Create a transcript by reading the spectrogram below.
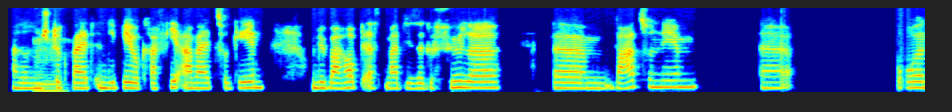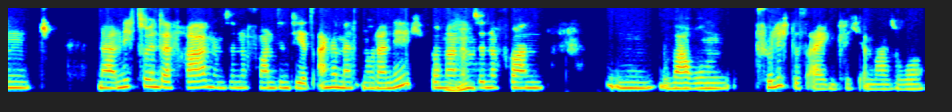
Also so ein Mhm. Stück weit in die Biografiearbeit zu gehen und überhaupt erstmal diese Gefühle ähm, wahrzunehmen äh, und na, nicht zu hinterfragen im Sinne von, sind die jetzt angemessen oder nicht, sondern Mhm. im Sinne von, mh, warum fühle ich das eigentlich immer so?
